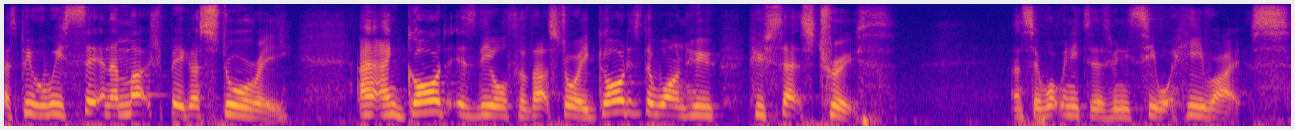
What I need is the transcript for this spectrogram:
as people, we sit in a much bigger story. And, and God is the author of that story. God is the one who, who sets truth. And so, what we need to do is we need to see what He writes,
